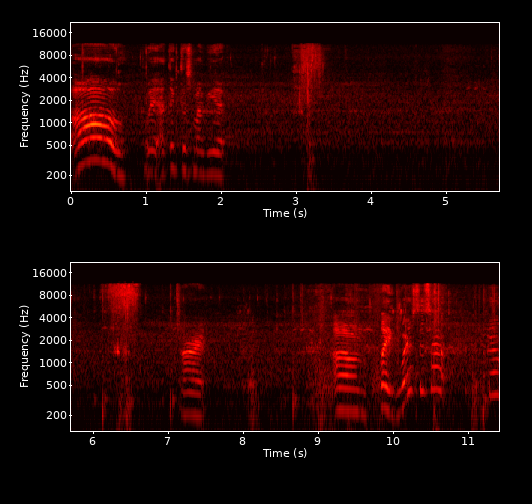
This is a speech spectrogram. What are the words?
Oh, wait, I think this might be it. Alright. Um, wait, where's this at? Go.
